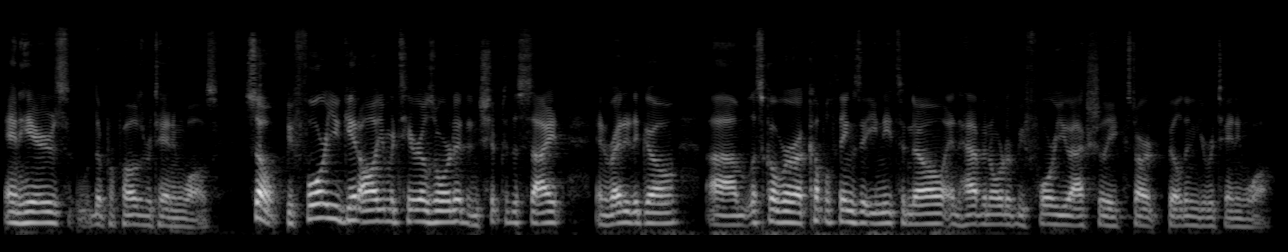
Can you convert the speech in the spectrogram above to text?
And here's the proposed retaining walls. So before you get all your materials ordered and shipped to the site and ready to go, um, let's go over a couple things that you need to know and have in order before you actually start building your retaining wall.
